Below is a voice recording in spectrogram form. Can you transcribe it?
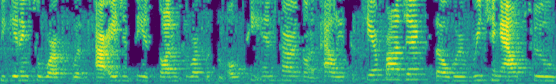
beginning to work with, our agency is starting to work with some OT interns on a palliative care project. So we're reaching out to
